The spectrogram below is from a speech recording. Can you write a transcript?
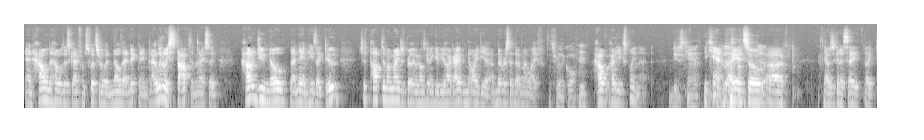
And how in the hell would this guy from Switzerland know that nickname? And I literally stopped him and I said, "How did you know that name?" And he's like, "Dude, it just popped in my mind just barely when I was going to give you a hug. I have no idea. I've never said that in my life. That's really cool. How how do you explain that? You just can't. You can't, right? And so, uh, yeah, I was just gonna say, like,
